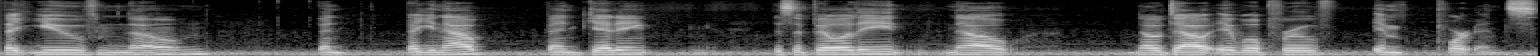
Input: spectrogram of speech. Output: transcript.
That you've known been that you now been getting this ability now no doubt it will prove importance.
